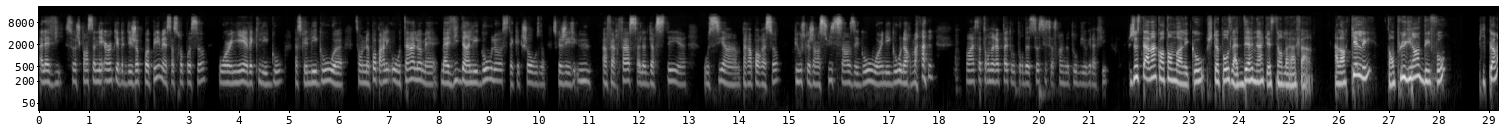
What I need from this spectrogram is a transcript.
la vie. Ça, je pense que c'en est un qui avait déjà popé, mais ça ne sera pas ça. Ou un lien avec l'ego. Parce que l'ego, euh, on n'a pas parlé autant, là, mais ma vie dans l'ego, c'était quelque chose. Ce que j'ai eu à faire face à l'adversité euh, aussi par rapport à ça. Puis où est-ce que j'en suis sans ego ou un ego normal? ouais, ça tournerait peut-être autour de ça si ça serait une autobiographie. Juste avant qu'on tombe dans l'écho, je te pose la dernière question de la rafale. Alors, quel est ton plus grand défaut? Puis comment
